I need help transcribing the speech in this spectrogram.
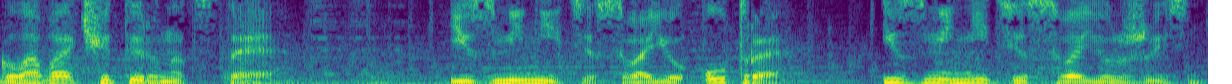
Глава 14. Измените свое утро, измените свою жизнь.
